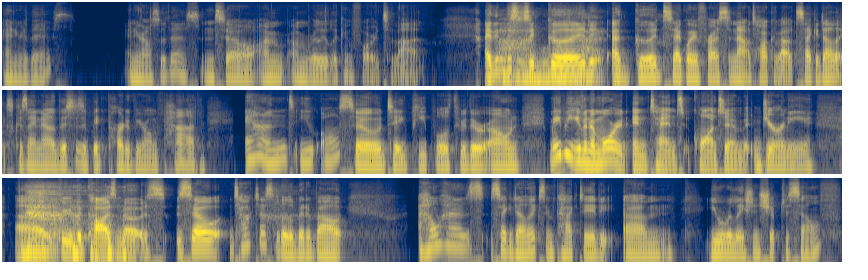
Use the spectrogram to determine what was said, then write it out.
and you're this and you're also this. And so i'm i'm really looking forward to that. I think this Oh, is ah, a good that. a good segue for us to now talk about psychedelics because i know this is a big part of your own path and you also take people through their own maybe even a more intense quantum journey uh, through the cosmos. So talk to us a little bit about how has psychedelics impacted um, your relationship to self?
